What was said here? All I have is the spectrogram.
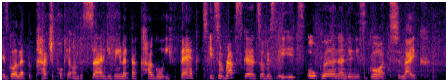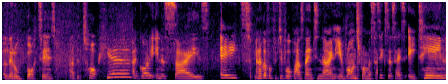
It's got like the patch pocket on the side giving you like that cargo effect. It's a wrap skirt, so obviously it's open and then it's got like a little buttons at the top here. I got it in a size 8 and I got for 54 pounds 99 it runs from a size 6 to a size 18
